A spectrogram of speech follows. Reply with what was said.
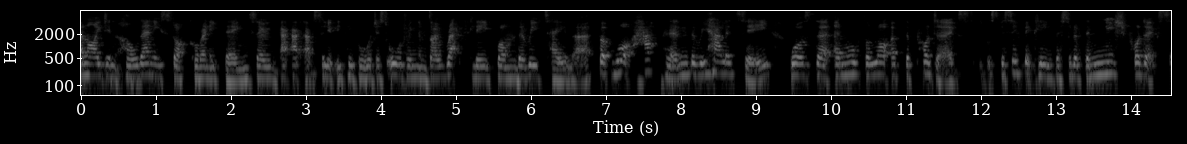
and i didn't hold any stock or anything. So a- absolutely people were just ordering them directly from the retailer. But what happened the reality was that an awful lot of the products specifically the sort of the niche products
